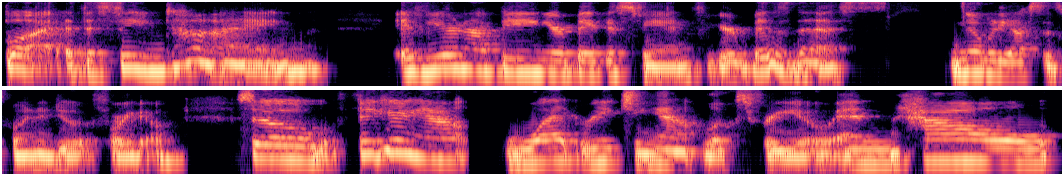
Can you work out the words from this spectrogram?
But at the same time, if you're not being your biggest fan for your business, nobody else is going to do it for you. So, figuring out what reaching out looks for you and how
